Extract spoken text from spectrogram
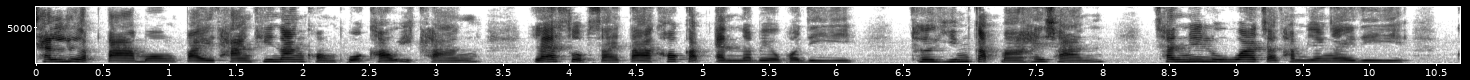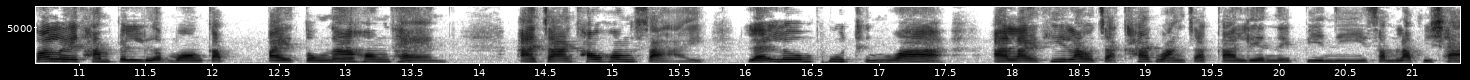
ฉันเหลือบตามองไปทางที่นั่งของพวกเขาอีกครั้ง และสบสายตาเข้ากับแอนนาเบลพอดี เธอยิ้มกลับมาให้ฉัน ฉันไม่รู้ว่าจะทำยังไงดี ก็เลยทำเป็นเหลือบมองกลับไปตรงหน้าห้องแทนอาจารย์เข้าห้องสายและเริ่มพูดถึงว่า อะไรที่เราจะคาดหวังจากการเรียนในปีนี้สำหรับวิชา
